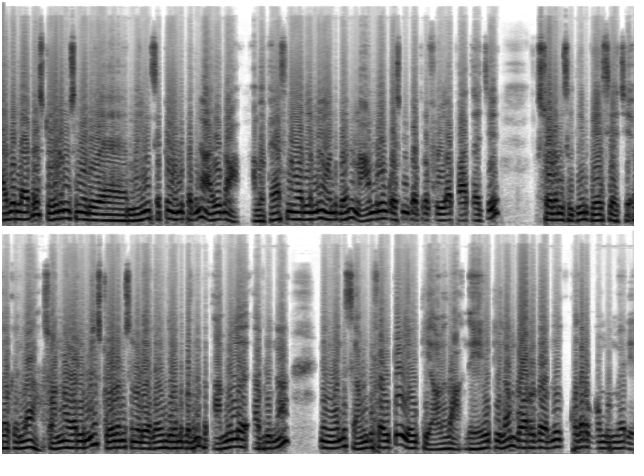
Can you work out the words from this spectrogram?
அது இல்லாத ஸ்டூடெண்ட்ஸினுடைய மைண்ட் செட்டும் வந்து பார்த்தீங்கன்னா அதுதான். நம்ம பேசின வரலுமே வந்து பார்த்தீங்கன்னா நாமளும் கொஸ்டின் பேப்பர் ஃபுல்லாக பார்த்தாச்சு. ஸ்டூடெண்ட்ஸ் கிட்டையும் பேசியாச்சு. ஓகேங்களா சொன்ன வரலுமே ஸ்டூடெண்ட்ஸினுடைய ரேஞ்ச் வந்து பார்த்தீங்கன்னா இப்போ தமிழ் அப்படின்னா நீங்கள் வந்து செவன்ட்டி ஃபைவ் டு எயிட்டி அவ்வளோதான் இந்த எயிட்டிலாம் போடுறது வந்து குதிரை கொம்பு மாரி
